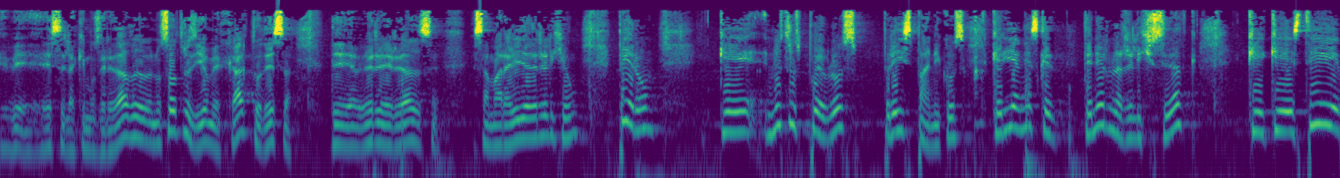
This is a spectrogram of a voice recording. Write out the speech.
Eh, esa es la que hemos heredado nosotros y yo me jacto de esa, de haber heredado esa, maravilla de religión, pero que nuestros pueblos prehispánicos querían es que tener una religiosidad que, esté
